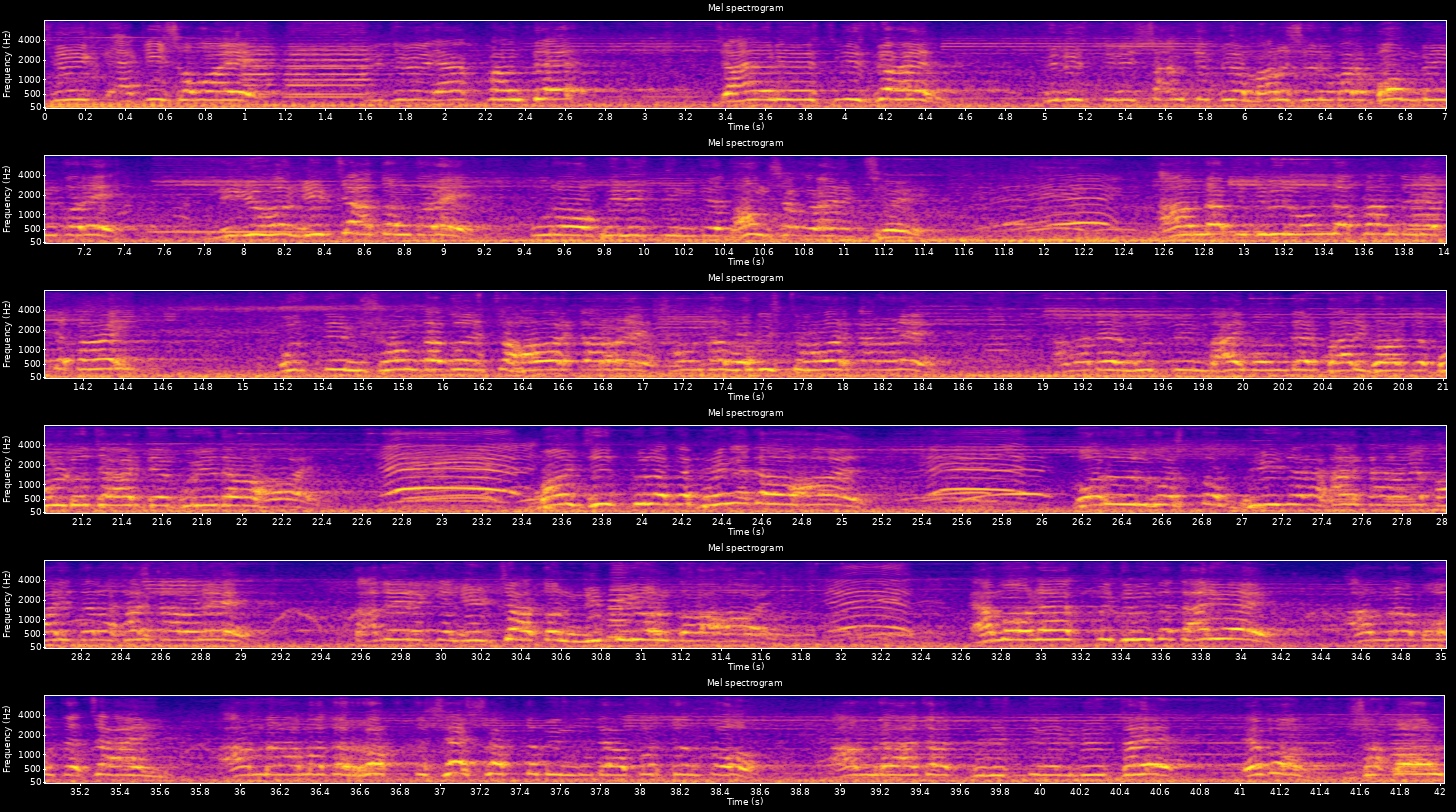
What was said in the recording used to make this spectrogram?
ঠিক একই সময়ে পৃথিবীর এক প্রান্তে জায়নিস্ট ইসরায়েল। ফিলিস্তিনি শান্তিপ্রিয় মানুষের উপর বোম্বিং করে, নিরীহ নির্যাতন করে পুরো ফিলিস্তিনকে ধ্বংস করে দিচ্ছে। আমরা পৃথিবীর অন্য প্রান্তে দেখতে পাই মুসলিম সংখ্যাগরিষ্ঠ হওয়ার কারণে সংখ্যালঘিষ্ঠ হওয়ার কারণে আমাদের মুসলিম ভাই বোনদের বাড়ি ঘরকে বুলডোজার দিয়ে ঘুরিয়ে দেওয়া হয়। মসজিদ গুলোকে ভেঙে দেওয়া হয়। গরুর গোস্ত ফ্রিজে রাখার কারণে বাড়িতে রাখার কারণে তাদেরকে নির্যাতন নিপীড়ন করা হয়। এমন এক পৃথিবীতে দাঁড়িয়ে আমরা বলতে চাই আমরা আমাদের রক্ত শেষ রক্তবিন্দু দেওয়া পর্যন্ত আমরা আজাদ ফিলিস্তিনের বিরুদ্ধে এবং সকল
